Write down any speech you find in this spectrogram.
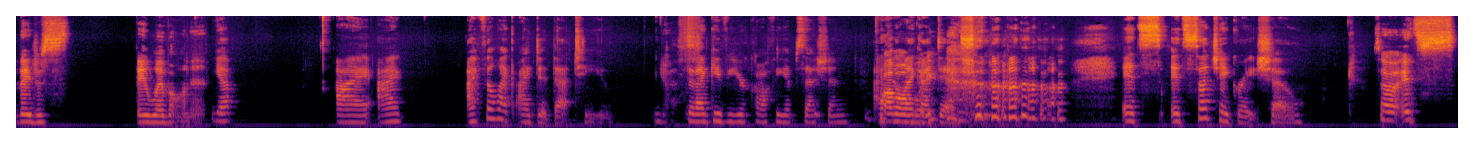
they just they live on it. Yep. I I I feel like I did that to you. Yes. Did I give you your coffee obsession? I feel like I did. it's it's such a great show. So it's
